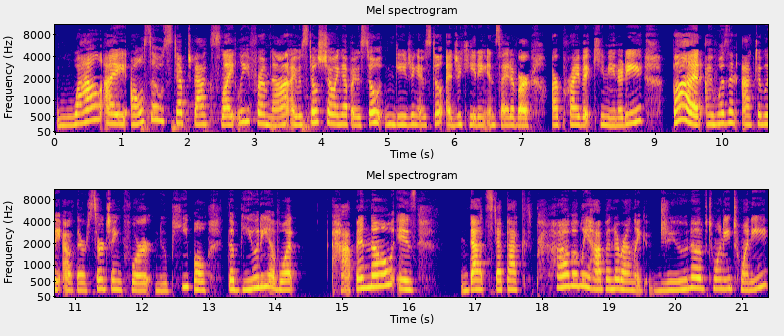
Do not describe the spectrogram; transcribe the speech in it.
While I also stepped back slightly from that, I was still showing up, I was still engaging, I was still educating inside of our, our private community, but I wasn't actively out there searching for new people. The beauty of what happened though is that step back probably happened around like June of 2020.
